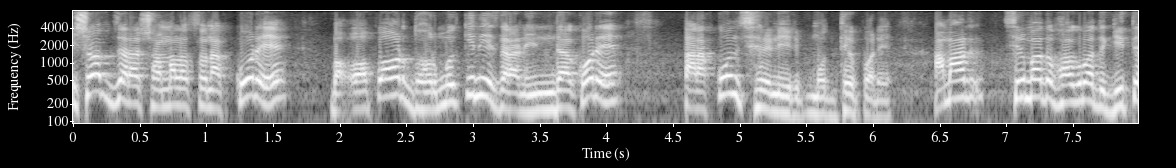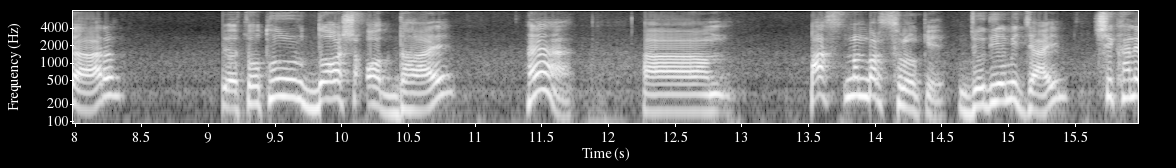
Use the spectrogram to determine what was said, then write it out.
এসব যারা সমালোচনা করে বা অপর ধর্মকে নিয়ে যারা নিন্দা করে, তারা কোন শ্রেণির মধ্যে পড়ে? আমার শ্রীমদ ভগবত গীতার চতুর্দশ অধ্যায় হ্যাঁ? পাঁচ নম্বর শ্লোকে যদি আমি যাই, সেখানে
